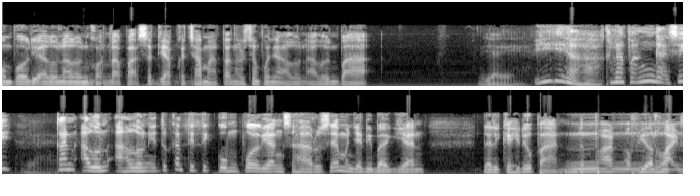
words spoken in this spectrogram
ngumpul di alun-alun kota, Pak. Setiap kecamatan harusnya punya alun-alun, Pak. Iya iya. Iya, kenapa enggak sih? Iya. Kan alun-alun itu kan titik kumpul yang seharusnya menjadi bagian dari kehidupan, the part of your life.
